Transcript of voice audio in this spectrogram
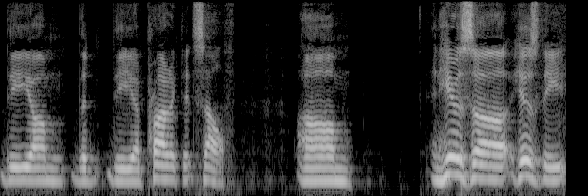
the, um, the, the uh, product itself. Um, and here's, uh, here's the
